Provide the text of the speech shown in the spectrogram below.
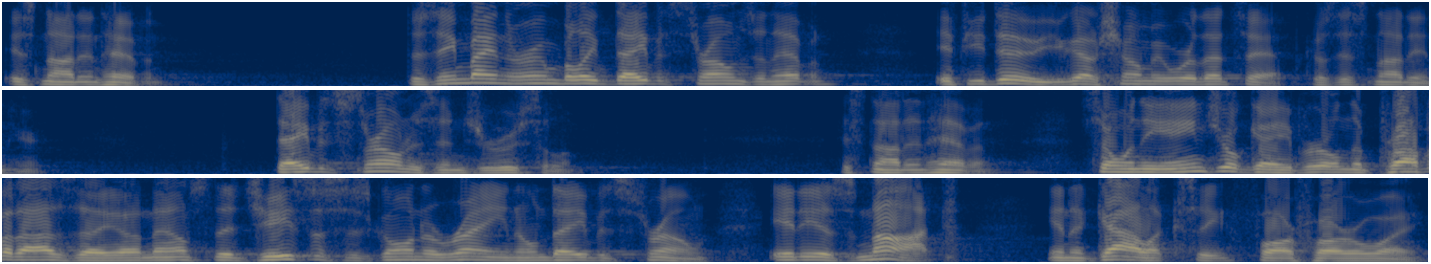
is not in heaven. Does anybody in the room believe David's throne's in heaven? If you do, you got to show me where that's at because it's not in here. David's throne is in Jerusalem. It's not in heaven. So when the angel Gabriel and the prophet Isaiah announced that Jesus is going to reign on David's throne, it is not in a galaxy far, far away.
